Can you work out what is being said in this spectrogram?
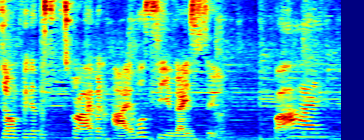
Don't forget to subscribe, and I will see you guys soon. Bye!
